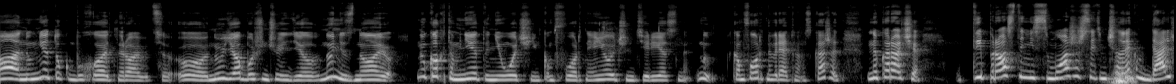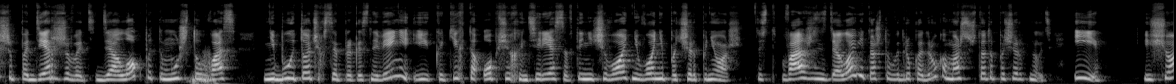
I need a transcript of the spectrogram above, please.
а, ну мне только бухать нравится. А, ну я больше ничего не делаю. Ну не знаю. Ну как-то мне это не очень комфортно, не очень интересно. Ну, комфортно вряд ли он скажет. Ну, короче, ты просто не сможешь с этим человеком дальше поддерживать диалог, потому что у вас не будет точек соприкосновения и каких-то общих интересов. Ты ничего от него не почерпнешь. То есть важность диалоги то, что вы друг от друга можете что-то почерпнуть. И еще,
